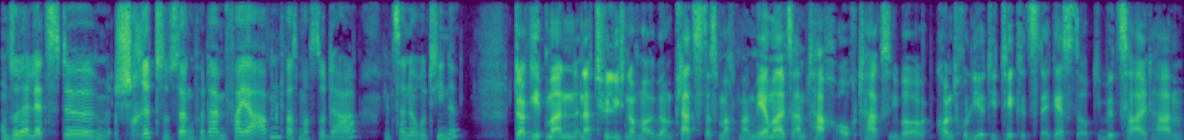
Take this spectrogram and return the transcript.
Und so der letzte Schritt sozusagen vor deinem Feierabend, was machst du da? Gibt es da eine Routine? Da geht man natürlich nochmal über den Platz, das macht man mehrmals am Tag, auch tagsüber, kontrolliert die Tickets der Gäste, ob die bezahlt haben.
